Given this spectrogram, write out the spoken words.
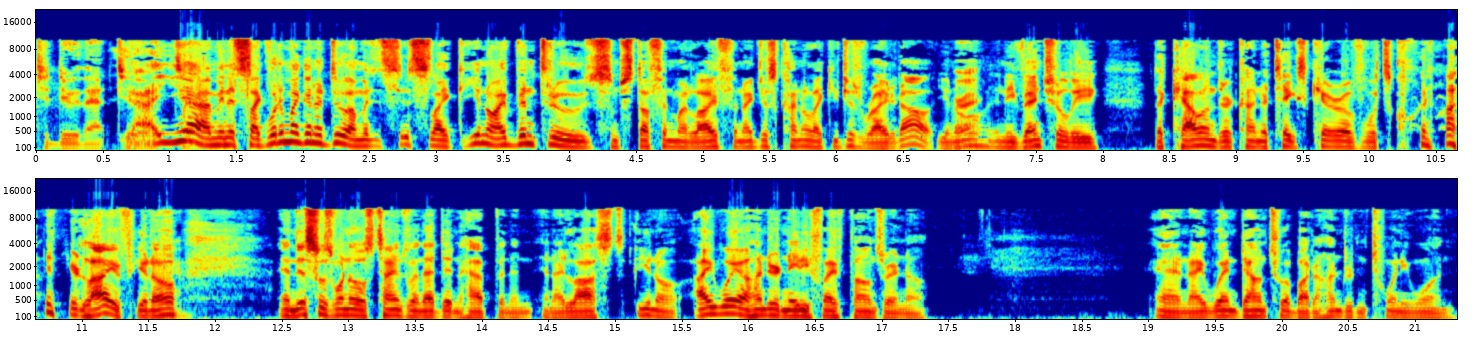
to do that too. Yeah, yeah. I mean, it's like, what am I going to do? I mean, it's it's like, you know, I've been through some stuff in my life, and I just kind of like you just write it out, you know, Right. and eventually the calendar kind of takes care of what's going on in your life, you know. Yeah. And this was one of those times when that didn't happen, and and I lost, you know, I weigh 185 pounds right now, and I went down to about 121,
